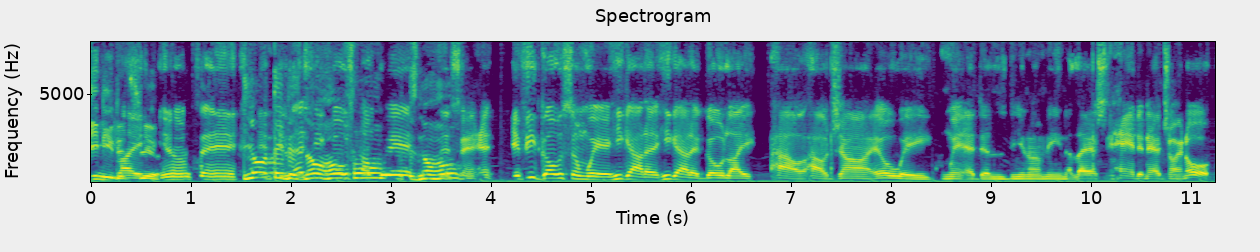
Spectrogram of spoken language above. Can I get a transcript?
he need to like, chill. You know what I'm saying? You don't think there's no hope for him? There's no hope. Listen, if he goes somewhere, he gotta he gotta go like how how John Elway went at the you know what I mean the last handing that joint off.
